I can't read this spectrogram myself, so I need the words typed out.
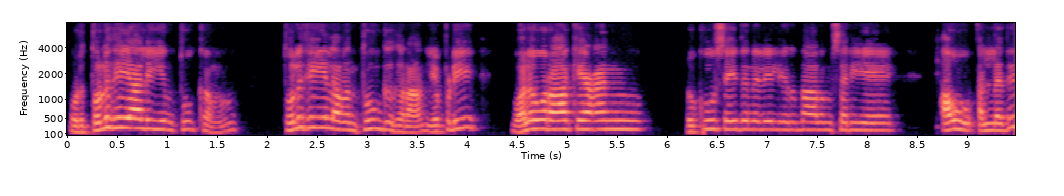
ஒரு தொழுகையாளியின் தூக்கம் தொழுகையில் அவன் தூங்குகிறான். எப்படி? வலுவராக்கியான் ருக்கு செய்த நிலையில் இருந்தாலும் சரியே. அவு அல்லது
